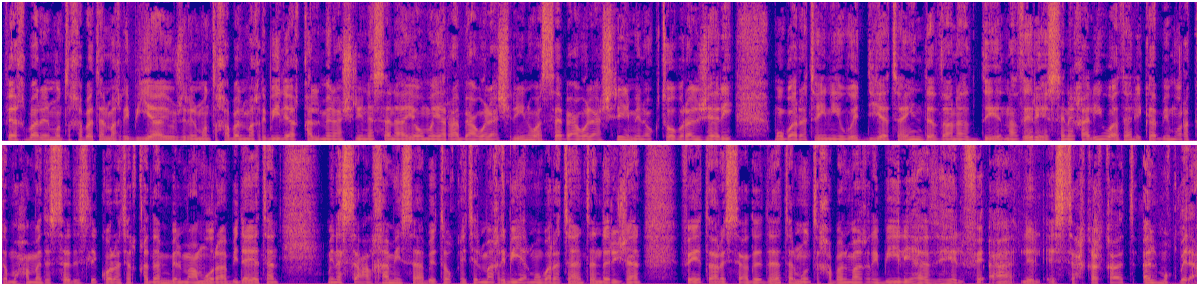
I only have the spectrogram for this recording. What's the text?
في أخبار المنتخبات المغربية يجري المنتخب المغربي لأقل من 20 سنة يومي الرابع والعشرين والسابع والعشرين من أكتوبر الجاري. مباراتين وديتين ضد نظيره السنغالي وذلك بمركب محمد السادس لكرة القدم بالمعمورة بداية من الساعة الخامسة بتوقيت المغربي. المباراتان تندرجان في إطار استعدادات المنتخب المغربي لهذه الفئة للاستحقاقات المقبلة.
